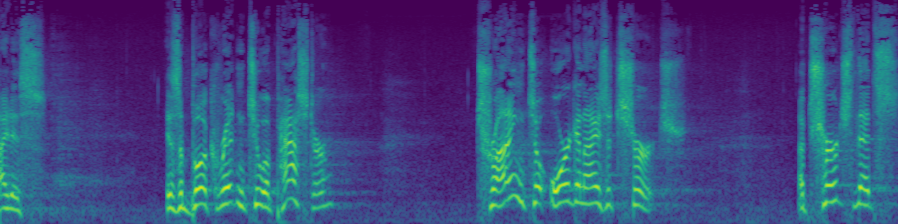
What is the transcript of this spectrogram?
Titus is a book written to a pastor trying to organize a church, a church that's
